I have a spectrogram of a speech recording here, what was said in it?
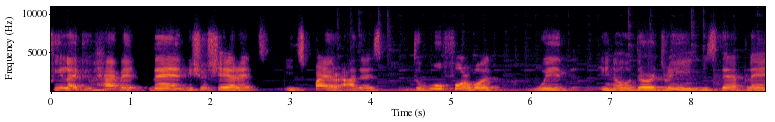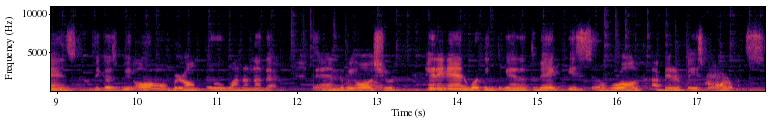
feel like you have it, then you should share it, inspire others to move forward with you know their dreams their plans because we all belong to one another and we all should hand in hand working together to make this uh, world a better place for all of us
